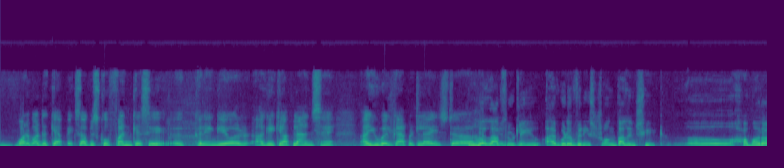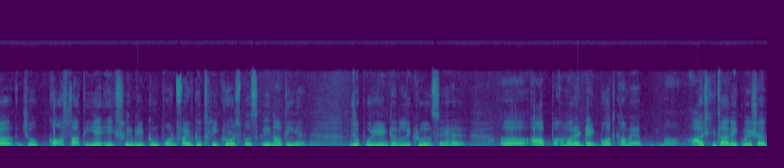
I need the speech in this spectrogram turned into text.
व्हाट अबाउट द कैपेक्स आप इसको फंड कैसे uh, करेंगे और आगे क्या प्लान्स हैं? Are you well capitalised well absolutely I have got a very strong balance sheet हमारा जो कॉस्ट आती है एक स्क्रीन की 2.5 टू 3 करोड़ पर स्क्रीन आती है जो पूरी इंटरनल एक्रूअल से है Uh, आप हमारा डेट बहुत कम है। Uh, आज की तारीख में शायद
